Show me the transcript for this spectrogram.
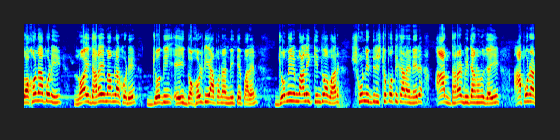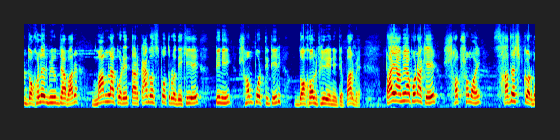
তখন আপনি নয় ধারায় মামলা করে যদি এই দখলটি আপনার নিতে পারেন, জমির মালিক কিন্তু আবার সুনির্দিষ্ট প্রতিকার আইনের আট ধারার বিধান অনুযায়ী আপনার দখলের বিরুদ্ধে আবার মামলা করে তার কাগজপত্র দেখিয়ে তিনি সম্পত্তিটির দখল ফিরিয়ে নিতে পারবে। তাই আমি আপনাকে সবসময় সাজেস্ট করব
